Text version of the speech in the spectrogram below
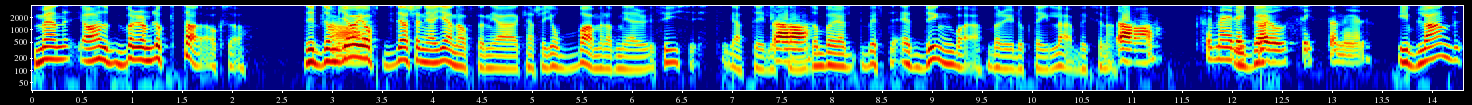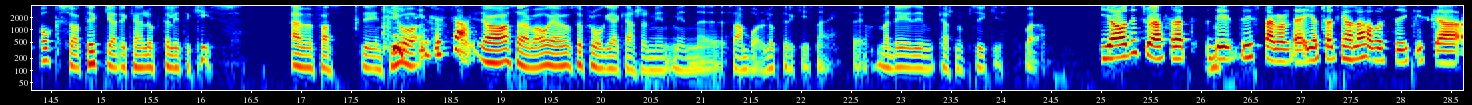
Men ja, alltså, börjar de lukta också? Det, de gör ju ofta, det där känner jag igen ofta när jag kanske jobbar med något mer fysiskt. Att det liksom, de börjar, efter ett dygn bara, börjar det lukta illa, byxorna. Ja, för mig räcker det att sitta ner. Ibland också tycker jag det kan lukta lite kiss. Även fast det inte jag. intressant. Ja, så här bara, och jag- och så frågar jag kanske min, min eh, sambo, luktar det kiss? Nej, säger hon. Men det är, det är kanske något psykiskt bara. Ja, det tror jag för att Mm. det, det är spännande. Jag tror att vi alla har vår psykiska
